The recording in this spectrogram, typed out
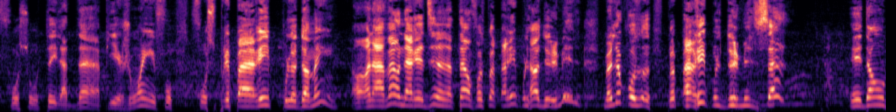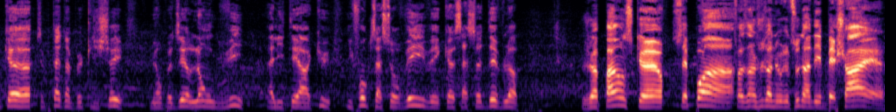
Il faut sauter là-dedans à pieds joints. Il faut, faut se préparer pour le demain. En avant, on aurait dit dans notre temps, il faut se préparer pour l'an 2000. Mais là, il faut se préparer pour le 2100. Et donc, euh, c'est peut-être un peu cliché, mais on peut dire longue vie à l'ITAQ. Il faut que ça survive et que ça se développe. Je pense que c'est pas en faisant juste la nourriture dans des béchères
